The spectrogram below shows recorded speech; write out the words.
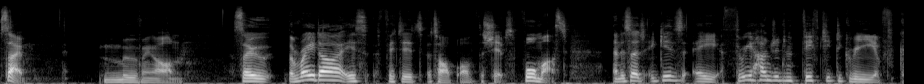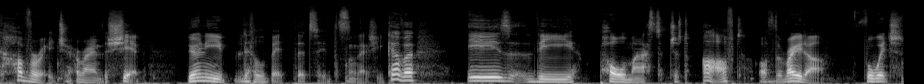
So, moving on. So the radar is fitted atop of the ship's foremast, and as such it gives a 350 degree of coverage around the ship. The only little bit that it doesn't actually cover is the pole mast just aft of the radar, for which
